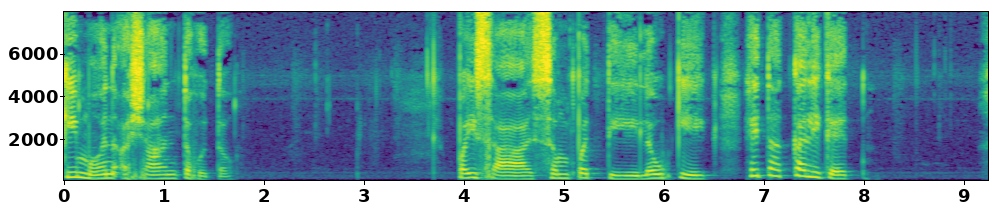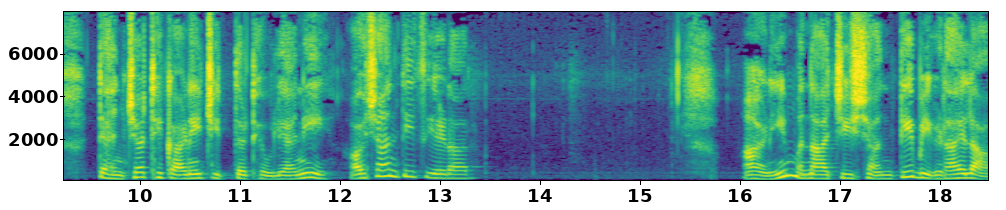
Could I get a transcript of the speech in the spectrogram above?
की मन अशांत होतं. पैसा संपत्ती लौकिक हे तात्कालिक आहेत. त्यांच्या ठिकाणी चित्त ठेवल्याने अशांतीच येणार. आणि मनाची शांती बिघडायला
